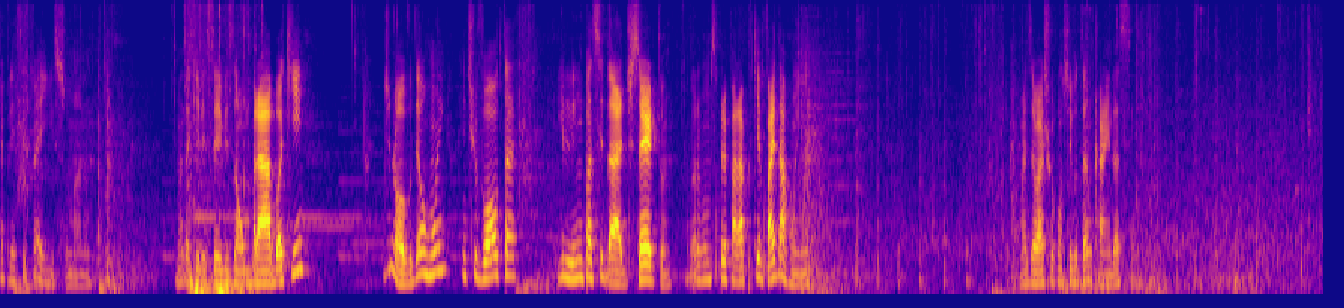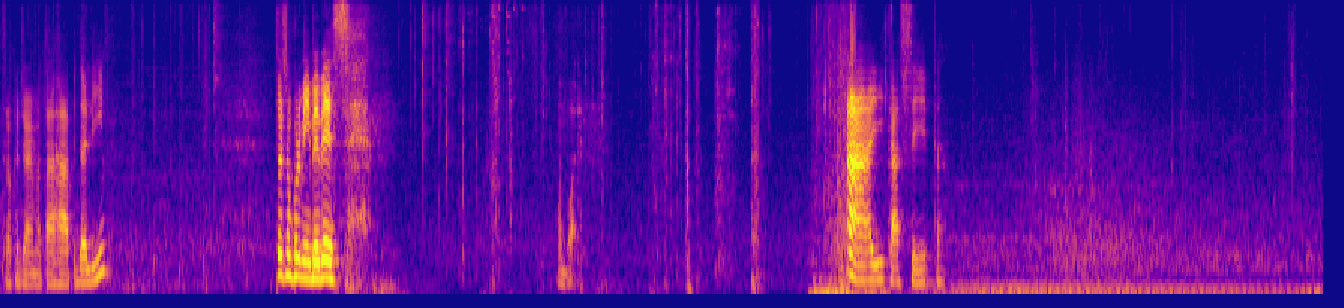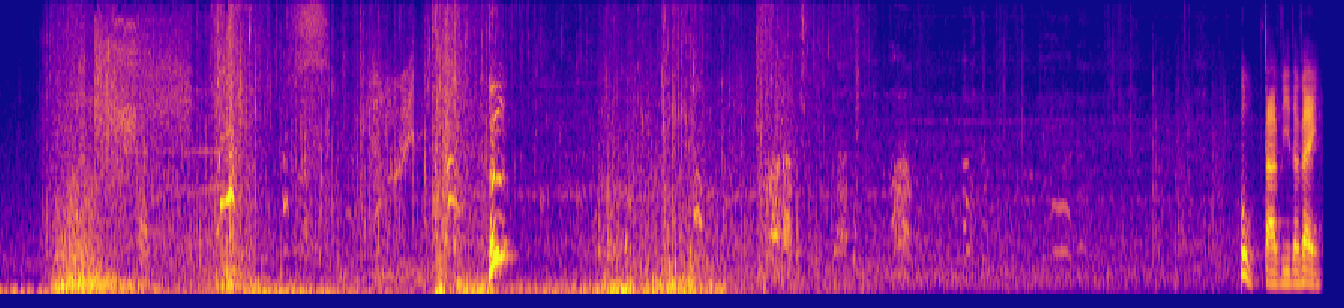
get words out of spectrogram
A princípio é isso, mano. Manda aquele savezão brabo aqui. De novo, deu ruim. A gente volta e limpa a cidade, certo? Agora vamos preparar porque vai dar ruim, né? Mas eu acho que eu consigo tancar ainda assim. Troca de arma tá rápida ali. Torçam por mim, bebês. Vambora. Ai, caceta. Puta vida, velho.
